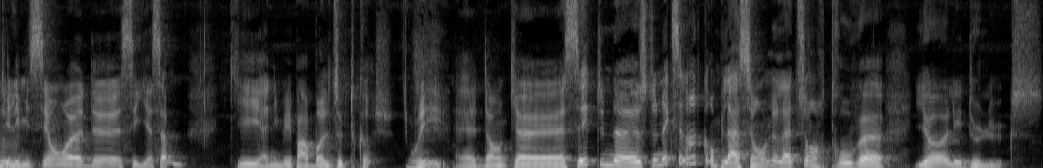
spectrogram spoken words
qui est Mhm. l'émission euh, de CISM, qui est animée par Bol Duc Toucoche. Oui. Euh, donc, euh, c'est une, une excellente compilation. Là, Là-dessus, on retrouve, euh, il y a les Deluxe.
